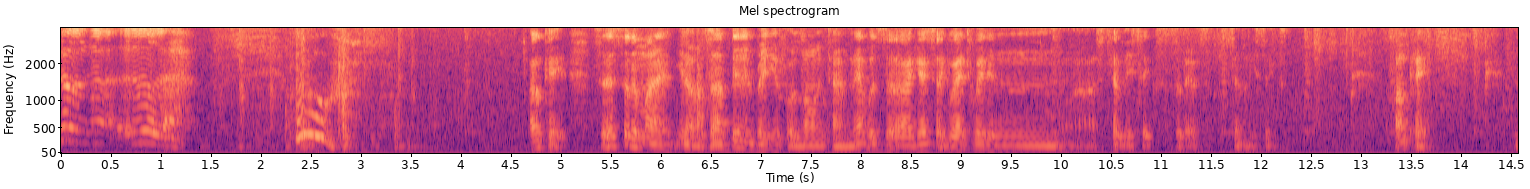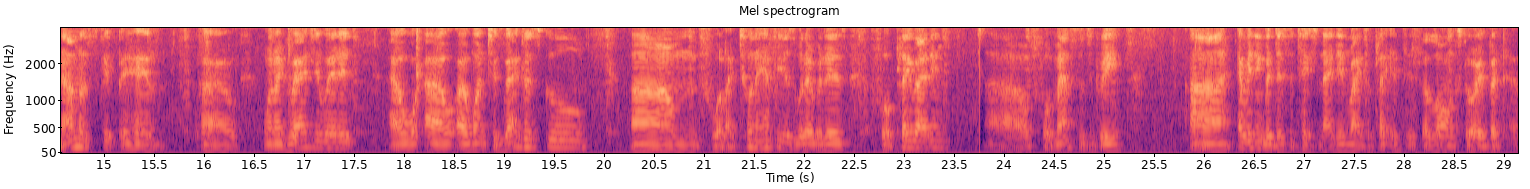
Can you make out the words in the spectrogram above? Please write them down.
Uh, uh, uh. Okay, so that's sort of my, you know, so I've been in radio for a long time. That was, uh, I guess I graduated in uh, 76, so that's 76. Okay, now I'm going to skip ahead. Uh, when I graduated, I, went to graduate school um, for like two and a half years, whatever it is, for playwriting, uh, for a master's degree. Uh, everything but dissertation. I didn't write the play. It's, it's a long story, but uh,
